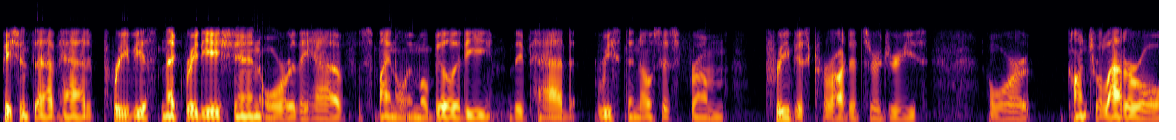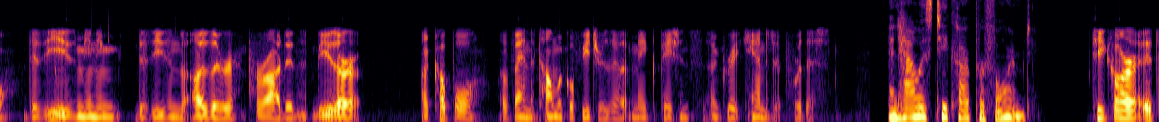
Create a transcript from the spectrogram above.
patients that have had previous neck radiation or they have spinal immobility, they've had restenosis from previous carotid surgeries, or contralateral disease, meaning disease in the other carotid. These are a couple of anatomical features that make patients a great candidate for this. And how is TCAR performed? TCAR, it's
